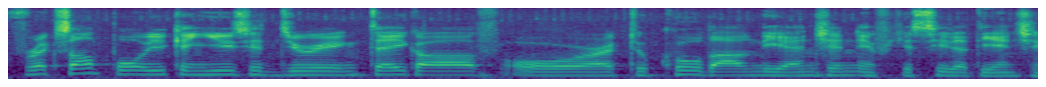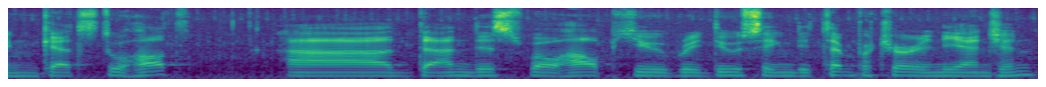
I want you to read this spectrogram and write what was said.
for example, you can use it during takeoff or to cool down the engine if you see that the engine gets too hot. Uh, then this will help you reducing the temperature in the engine.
